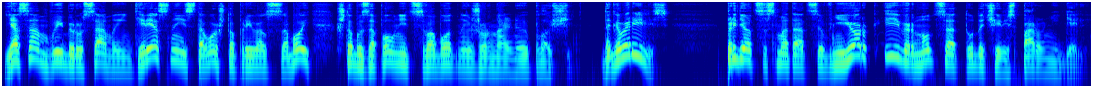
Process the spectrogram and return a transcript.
Я сам выберу самые интересные из того, что привез с собой, чтобы заполнить свободную журнальную площадь. Договорились? Придется смотаться в Нью-Йорк и вернуться оттуда через пару недель.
